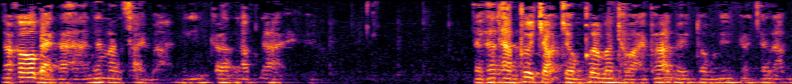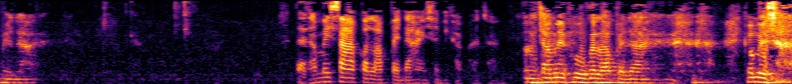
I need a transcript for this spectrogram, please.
แล้วเขาก็แบ่งอาหารนั้นมาใส่บาตรนี้ก็รับได้ แต่ถ้าทำเพื่อเจาะจงเพื่อมาถวายพระโดยตรงนี้ก็จะรับไม่ได้ แต่ถ้าไม่ทราบก็รับไปได้ใช่ไหมครับอาจารย์ถ้าไม่พูดก็รับไปได้ ก็ไม่ทราบ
